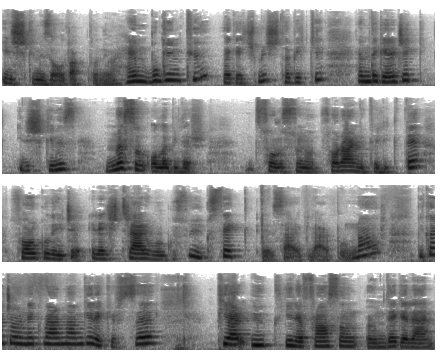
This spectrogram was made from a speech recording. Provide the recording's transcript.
ilişkimize odaklanıyor. Hem bugünkü ve geçmiş tabii ki hem de gelecek ilişkimiz nasıl olabilir sorusunu sorar nitelikte sorgulayıcı, eleştirel vurgusu yüksek e, sergiler bunlar. Birkaç örnek vermem gerekirse Pierre Hugues yine Fransa'nın önde gelen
